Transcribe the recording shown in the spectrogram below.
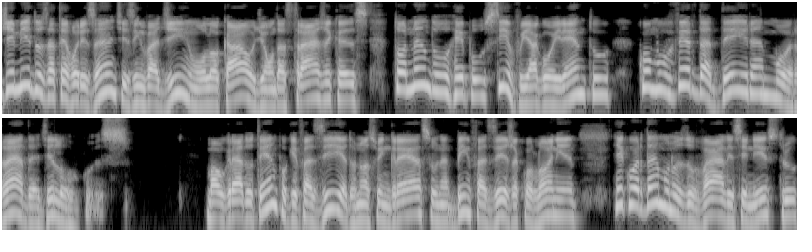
gemidos aterrorizantes invadiam o local de ondas trágicas, tornando-o repulsivo e agoirento como verdadeira morada de loucos. Malgrado o tempo que fazia do nosso ingresso na benfazeja colônia, recordamo-nos do vale sinistro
